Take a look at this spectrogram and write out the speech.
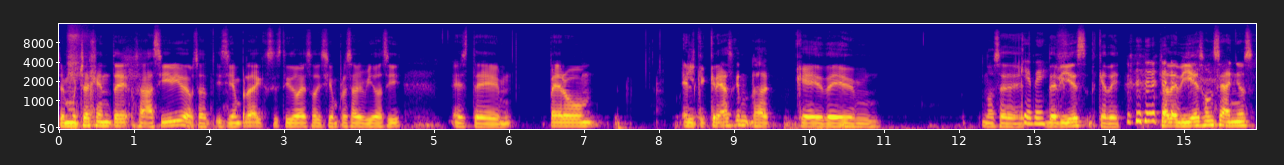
Sea, mucha gente, o sea, así vive, o sea, y siempre ha existido eso y siempre se ha vivido así. Este, pero el que creas que, de no sé, de, de. de 10, que de, o sea, de 10, 11 años,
